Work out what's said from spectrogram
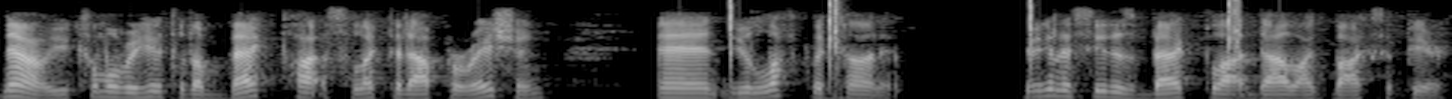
Now you come over here to the backplot selected operation and you left click on it. You're going to see this backplot dialog box appear.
